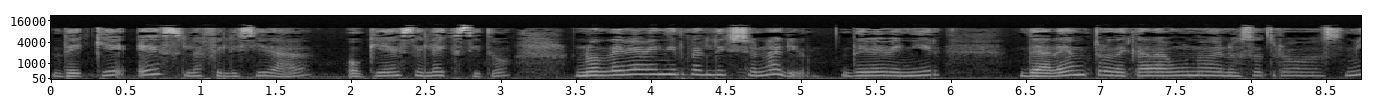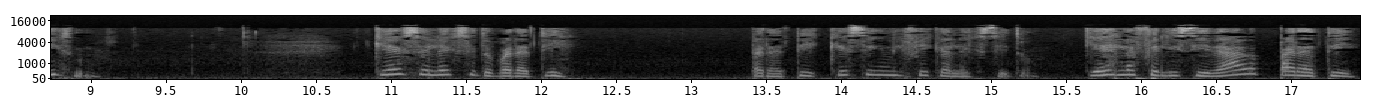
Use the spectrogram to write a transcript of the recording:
de qué es la felicidad o qué es el éxito no debe venir del diccionario, debe venir de adentro de cada uno de nosotros mismos. ¿Qué es el éxito para ti? Para ti, ¿qué significa el éxito? ¿Qué es la felicidad para ti?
